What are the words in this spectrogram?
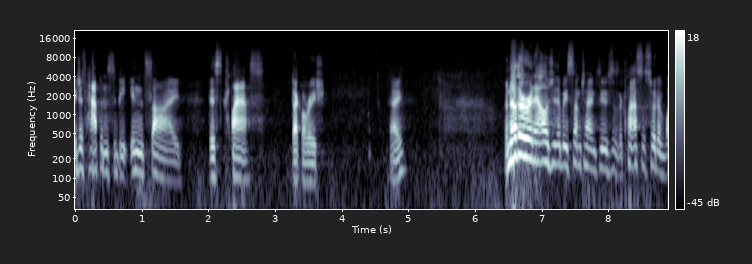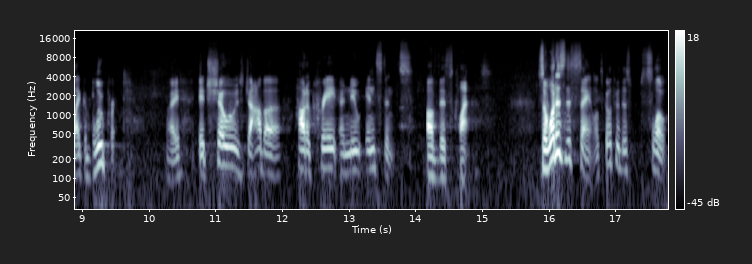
It just happens to be inside this class declaration, okay? Another analogy that we sometimes use is a class is sort of like a blueprint, right? It shows Java how to create a new instance of this class. So what is this saying? Let's go through this slowly,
